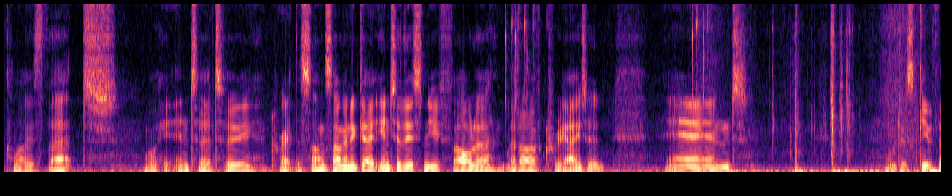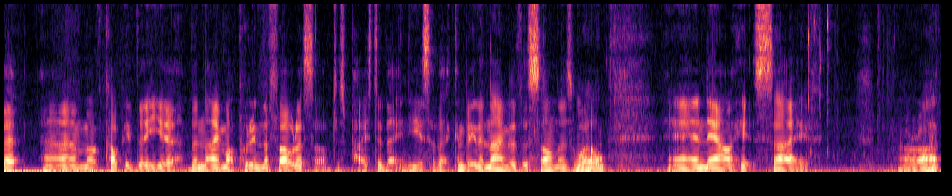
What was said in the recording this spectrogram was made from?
Close that. We'll hit enter to create the song. So I'm going to go into this new folder that I've created and we'll just give that um, I've copied the uh, the name I put in the folder so I've just pasted that in here so that can be the name of the song as well. And now I hit save. Alright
